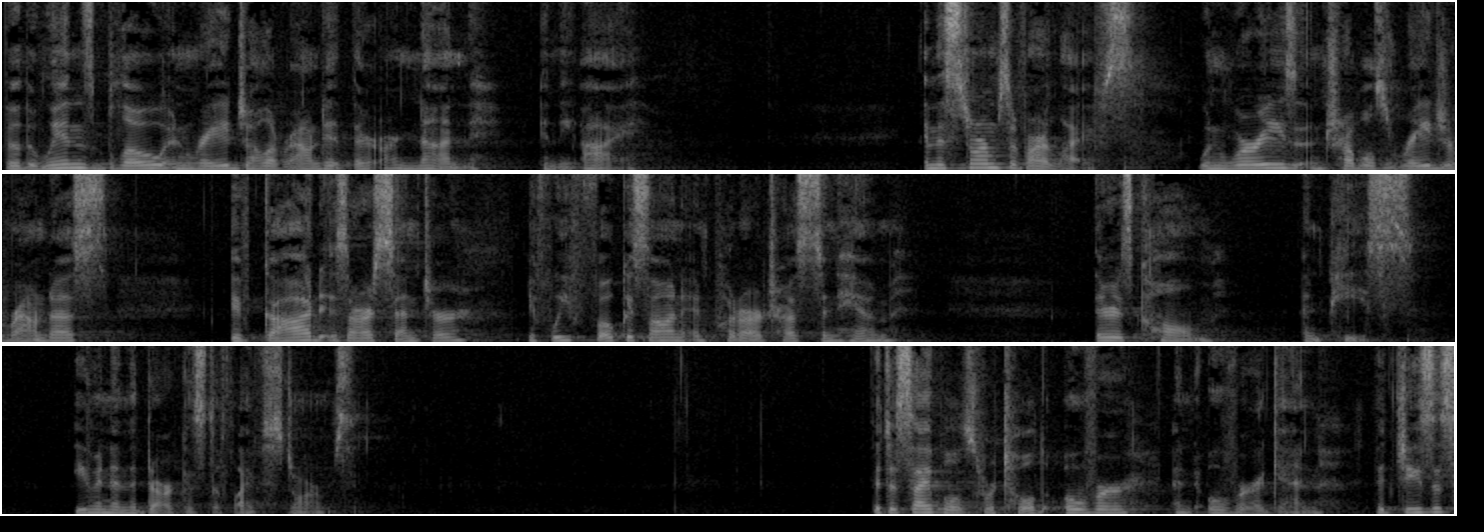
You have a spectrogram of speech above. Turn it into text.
Though the winds blow and rage all around it, there are none in the eye. In the storms of our lives, when worries and troubles rage around us, if God is our center, if we focus on and put our trust in Him, there is calm and peace, even in the darkest of life's storms. The disciples were told over and over again that Jesus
